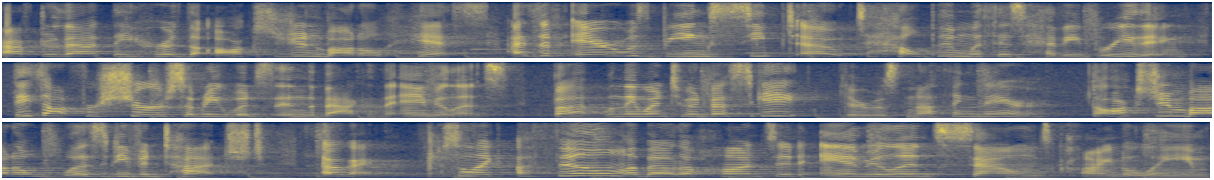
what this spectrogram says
After that, they heard the oxygen bottle hiss, as if air was being seeped out to help him with his heavy breathing. They thought for sure somebody was in the back of the ambulance. But when they went to investigate, there was nothing there. The oxygen bottle wasn't even touched. Okay, so like a film about a haunted ambulance sounds kinda lame,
